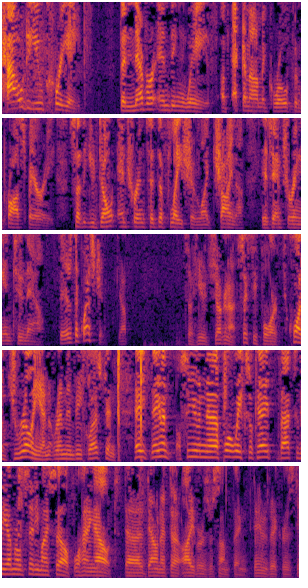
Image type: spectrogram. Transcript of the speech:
How do you create the never ending wave of economic growth and prosperity so that you don't enter into deflation like China is entering into now? There's the question. Yep. It's a huge juggernaut. 64 quadrillion renminbi question. Hey, Damon, I'll see you in uh, four weeks, okay? Back to the Emerald City myself. We'll hang out uh, down at uh, Ivar's or something. Damon Vickers.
